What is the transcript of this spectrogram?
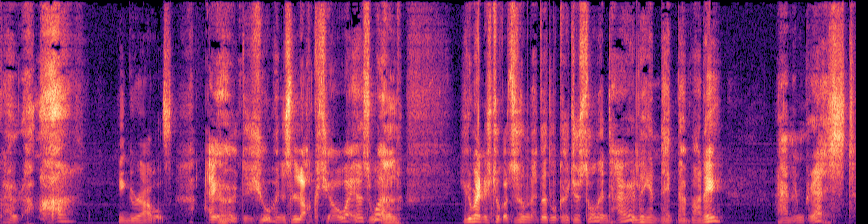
Kurama, he growls. I heard the humans locked you away as well. You managed to consume that little creature's soul entirely and take that body? I'm impressed.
